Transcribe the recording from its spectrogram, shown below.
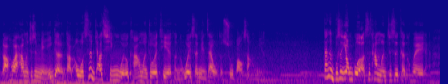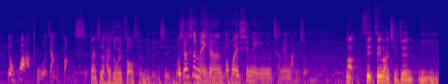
然后后来他们就是每一个人都要，我是比较轻微，我可能他们就会贴可能卫生棉在我的书包上面，但是不是用过了，是他们就是可能会用画图的这样的方式。但是还是会造成你的一些影响。我觉得是每个人都会心理阴影层面蛮重的。那这这段期间，你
